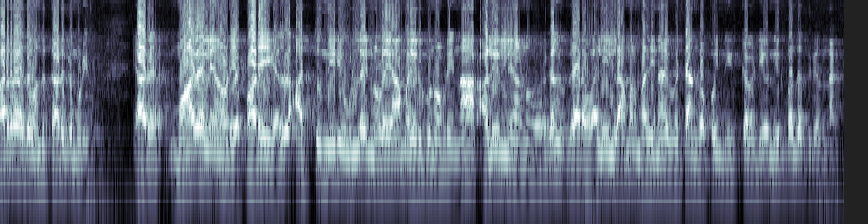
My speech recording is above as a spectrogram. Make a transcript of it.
வர்றதை வந்து தடுக்க முடியும். யார்? மாவேலியானுடைய படைகள் அத்துமீறி உள்ளே நுழையாமல் இருக்கணும் அப்படின்னா அலிலியானு அவர்கள் வேற வழி இல்லாமல் மதினாவை விட்டு அங்கே போய் நிற்க வேண்டிய நிர்பந்தத்துக்கு இருந்தாங்க.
